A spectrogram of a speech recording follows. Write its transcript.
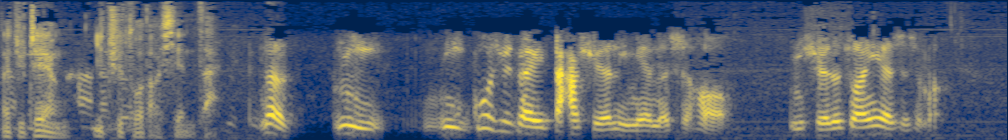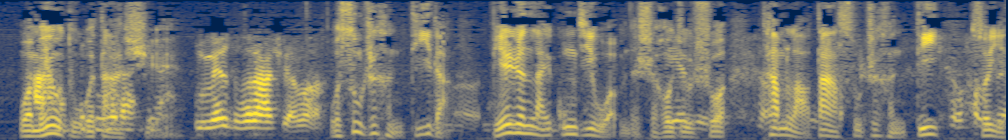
那就这样一直做到现在。那你你过去在大学里面的时候，你学的专业是什么？我没有读过大学，你没有读过大学吗？我素质很低的，别人来攻击我们的时候就说他们老大素质很低，所以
